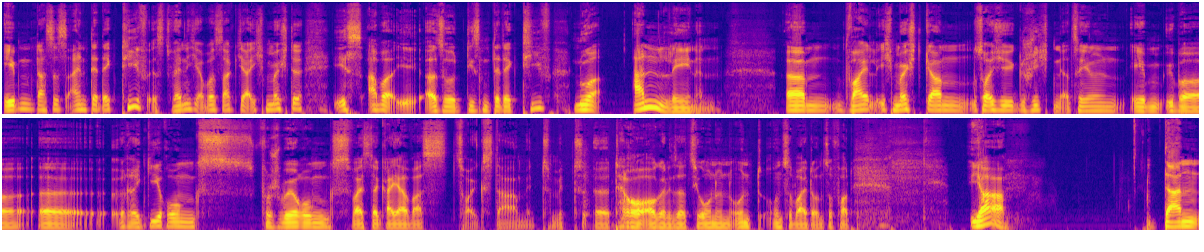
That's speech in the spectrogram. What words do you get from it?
Eben, dass es ein Detektiv ist. Wenn ich aber sage, ja, ich möchte, ist aber, also diesen Detektiv nur anlehnen, ähm, weil ich möchte gern solche Geschichten erzählen, eben über äh, Regierungs Verschwörungs, weiß der Geier was, Zeugs da mit, mit äh, Terrororganisationen und, und so weiter und so fort. Ja, dann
